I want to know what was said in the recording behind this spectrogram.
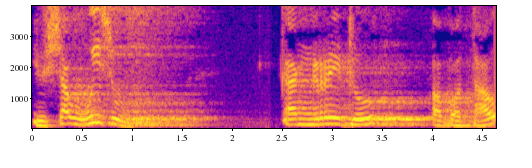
Yusawwisu kang redu apa tau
